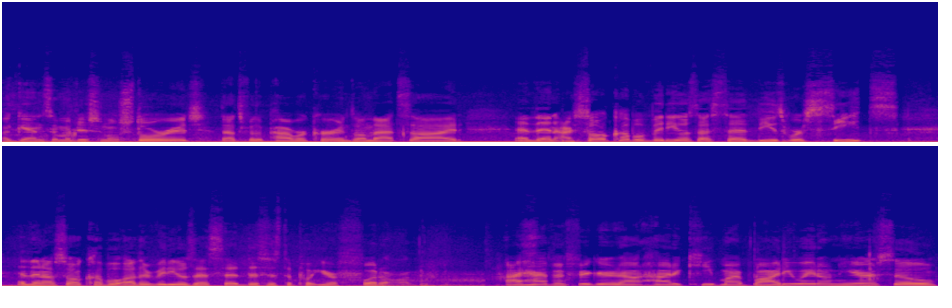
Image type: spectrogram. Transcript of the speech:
Again, some additional storage. That's for the power curtains on that side. And then I saw a couple videos that said these were seats. And then I saw a couple other videos that said this is to put your foot on. I haven't figured out how to keep my body weight on here, so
